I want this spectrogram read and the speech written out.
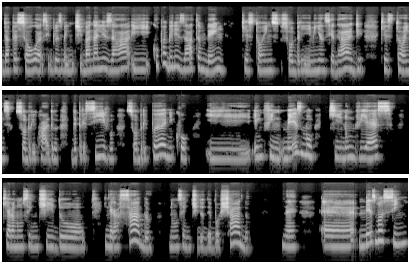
da pessoa simplesmente banalizar e culpabilizar também questões sobre minha ansiedade, questões sobre quadro depressivo, sobre pânico e, enfim, mesmo que num viés que era num sentido engraçado, num sentido debochado, né? É, mesmo assim,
